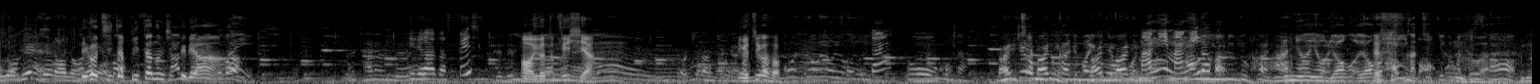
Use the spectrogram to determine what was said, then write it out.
이거 냄새 나는 홍어. 이거 진짜 비싼 음식들이야. 잘했네. 이거 더 fish? 어, 이것도 피시야. 고추장 이거 찍어서. 장 많이 찍어 많이 뭐 많이 이거 많이. 많이 많이? 우리도까지. 아니요, 요 요거 요거 됐어. 같이 찍으면 좋아. 그래.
